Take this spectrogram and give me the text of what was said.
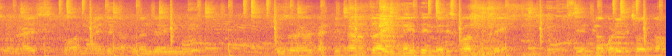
సో గైస్ కార్నర్ అయితే కట్టడం జరిగింది. చూసారు కదా కట్టిన తర్వాత ఇల్లు అయితే మెరిసిపోతుంది. ఇంట్లో కూడా వెళ్ళి చూద్దాం.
